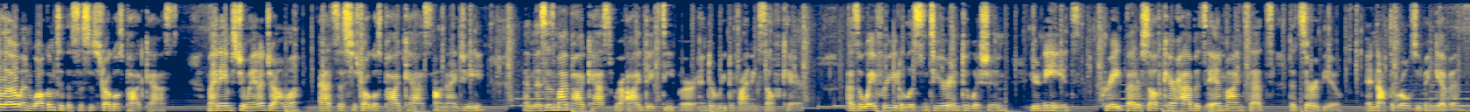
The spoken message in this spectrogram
Hello and welcome to the Sister Struggles podcast. My name is Joanna Jama at Sister Struggles Podcast on IG, and this is my podcast where I dig deeper into redefining self care as a way for you to listen to your intuition, your needs, create better self care habits and mindsets that serve you, and not the roles you've been given.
